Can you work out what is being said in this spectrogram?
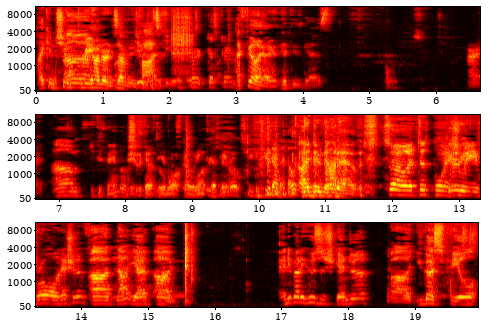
I can shoot Uh, 375. Dude, that's a deal. Start, just start. I feel like I can hit these guys. All right. Um. You could Rambo this Should've stuff. gotten Do you the have walk on exploding water pepper heal. ropes? You can shoot down a helicopter. I do not have. So at this point, should we roll initiative? Uh, not yet. Uh, anybody who's a Shugenja, uh, you guys feel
